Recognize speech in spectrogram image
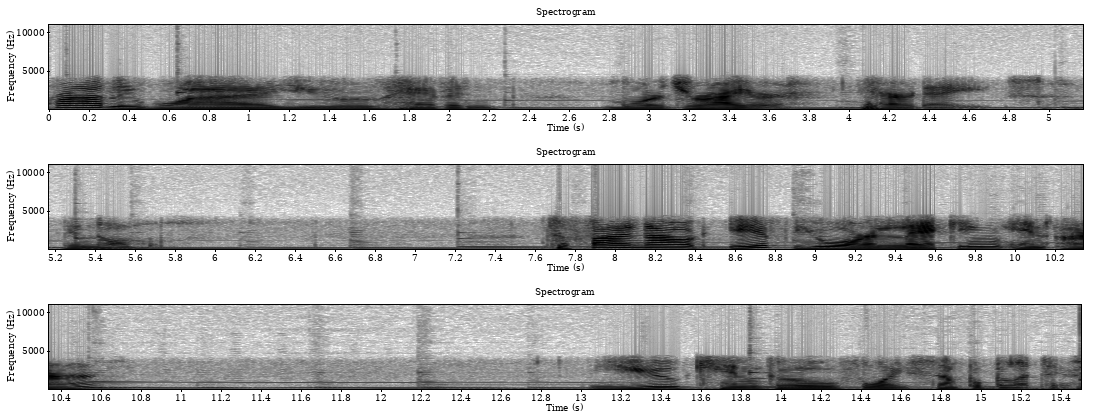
probably why you're having more drier hair days than normal. To find out if you are lacking in iron, you can go for a simple blood test.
